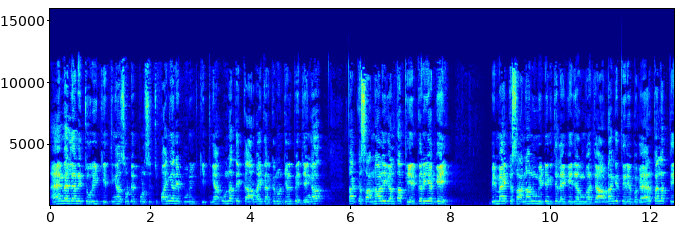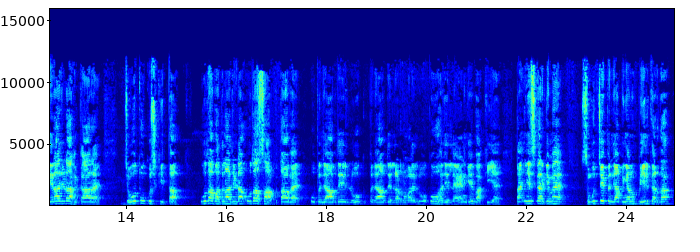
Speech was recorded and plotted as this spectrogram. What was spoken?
ਐਮਐਲਏ ਨੇ ਚੋਰੀ ਕੀਤੀਆਂ, ਤੁਹਾਡੇ ਪੁਲਿਸ ਚ ਨੇ ਪੂਰੀ ਕੀਤੀਆਂ, ਉਹਨਾਂ ਤੇ ਕਾਰਵਾਈ ਕਰਕੇ ਉਹਨੂੰ ਜੇਲ੍ਹ ਭੇਜੇਗਾ। ਤਾਂ ਕਿਸਾਨਾਂ ਵਾਲੀ ਗੱਲ ਤਾਂ ਫੇਰ ਕਰੀ ਅੱਗੇ। ਵੀ ਮੈਂ ਕਿਸਾਨਾਂ ਨੂੰ ਮੀਟਿੰਗ 'ਚ ਲੈ ਕੇ ਜਾਊਂਗਾ ਜਾਵੜਾਂਗੇ ਤੇਰੇ ਬਗੈਰ ਪਹਿਲਾਂ ਤੇਰਾ ਜਿਹੜਾ ਹੰਕਾਰ ਹੈ, ਜੋ ਤੂੰ ਕੁਝ ਕੀਤਾ, ਉਹਦਾ ਬਦਲਾ ਜਿਹੜਾ ਉਹਦਾ ਹਿਸਾਬ ਕਿਤਾਬ ਹੈ, ਉਹ ਪੰਜਾਬ ਦੇ ਲੋਕ, ਪੰਜਾਬ ਦੇ ਲੜਨ ਵਾਲੇ ਲੋਕ, ਉਹ ਹਜੇ ਲੈਣਗੇ, ਬਾਕੀ ਹੈ। ਤਾਂ ਇਸ ਕਰਕੇ ਮੈਂ ਸਮੁੱਚੇ ਪੰਜਾਬੀਆਂ ਨੂੰ ਅਪੀਲ ਕਰਦਾ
